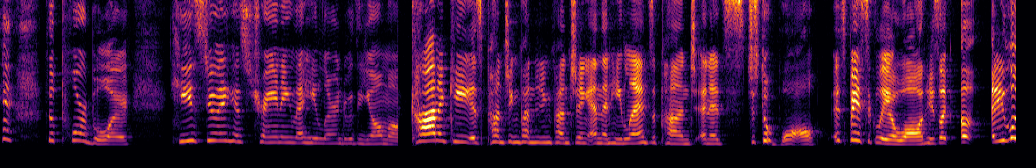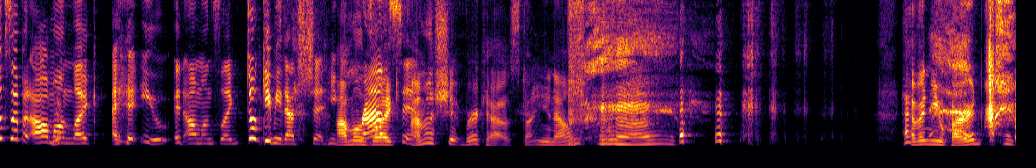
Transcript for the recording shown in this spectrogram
the poor boy. He's doing his training that he learned with Yomo. Kaneki is punching, punching, punching, and then he lands a punch, and it's just a wall. It's basically a wall, and he's like, uh, and he looks up at Amon like, I hit you. And Amon's like, don't give me that shit. He Amon's grabs like, him. I'm a shit brick house, don't you know? Haven't you heard? I'm a shit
